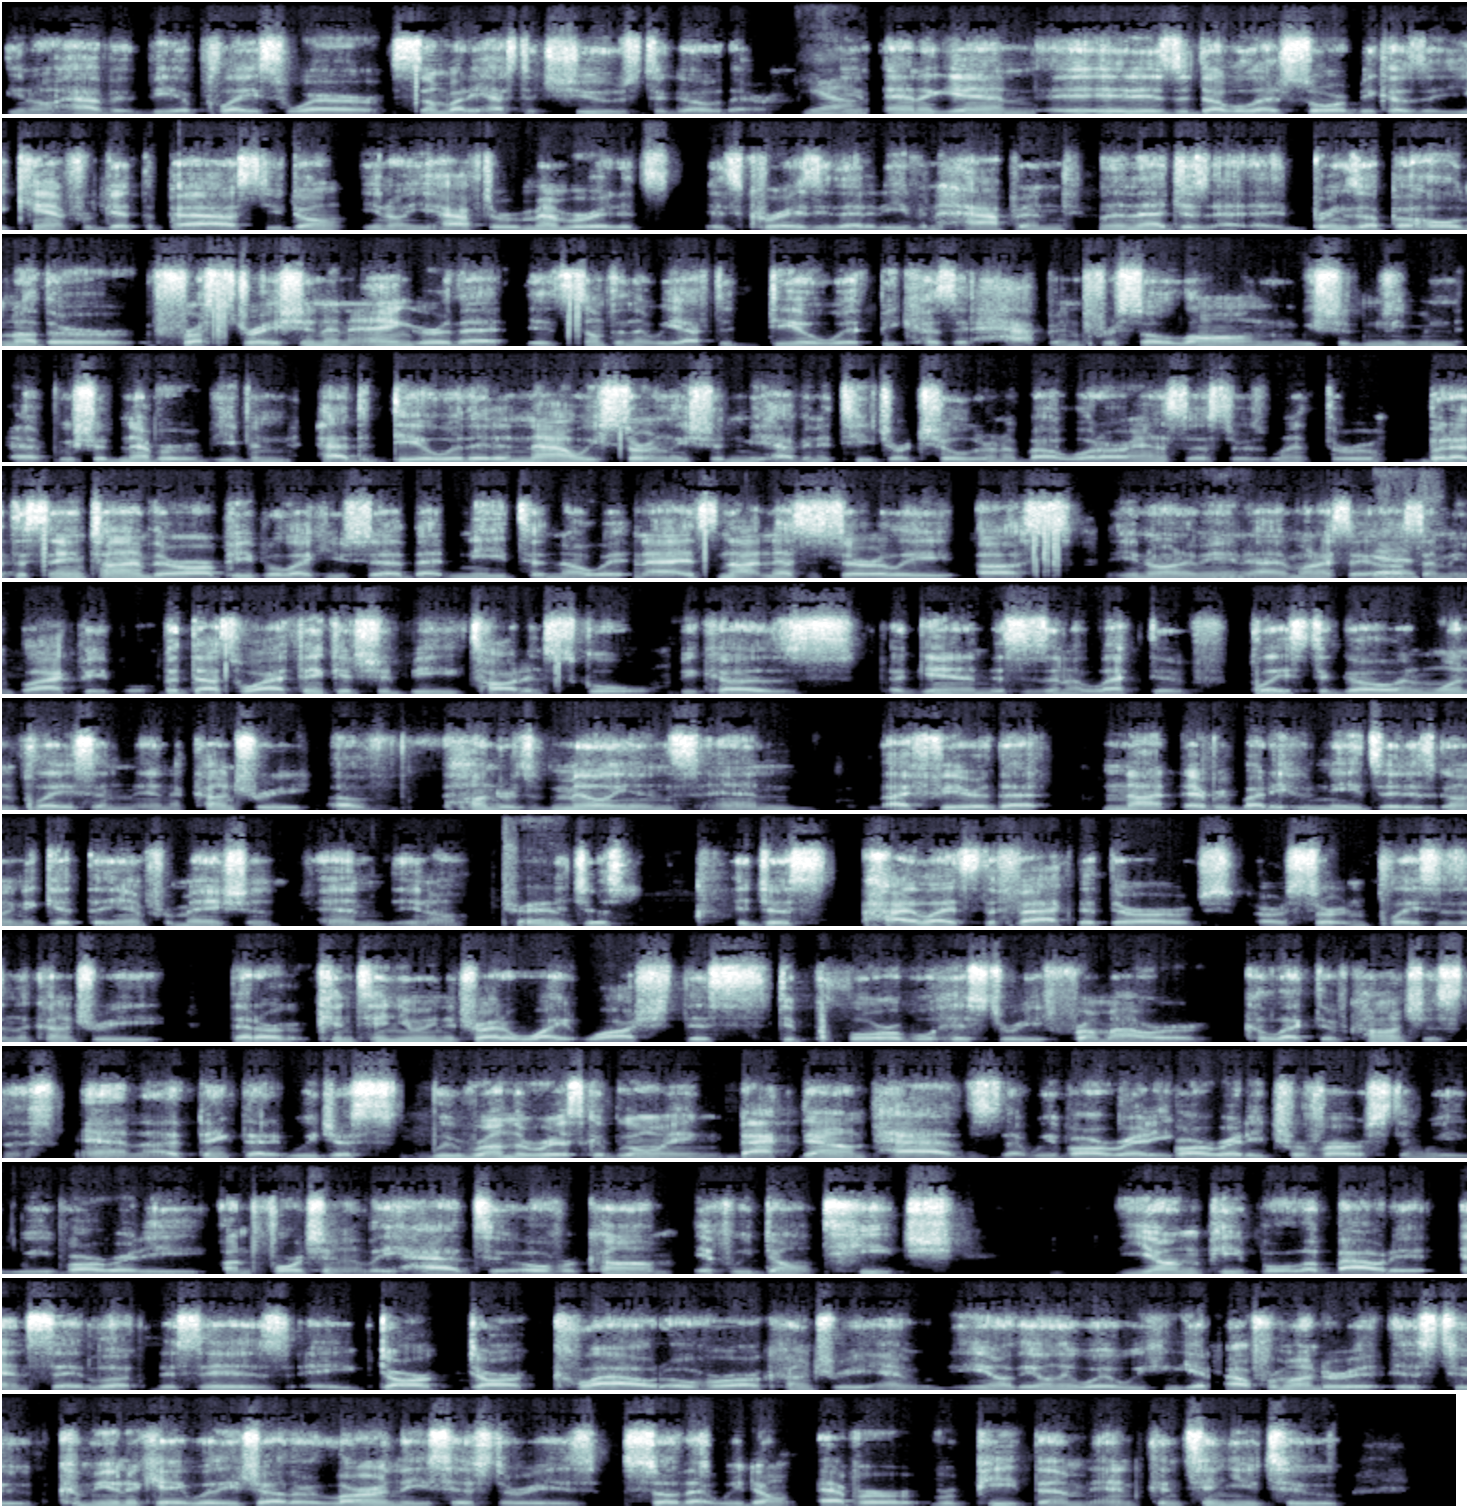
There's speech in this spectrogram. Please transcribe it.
you know have it be a place where somebody has to choose to go there. Yeah. And again it, is a double-edged sword because you can't forget the past. You don't you know you have to remember it. It's it's crazy that it even happened. And that just uh, it brings up a whole nother frustration and anger that it's something that we have to deal with because it happened for so long. We shouldn't even uh, we should never even had to deal with it. And now we certainly shouldn't be having to teach our children about what our ancestors went through. But at the same time there are people like you said that need to know it. And uh, it's not necessarily us you know what I mean? And when I say yes. us, I mean black people. But that's why I think it should be taught in school because, again, this is an elective place to go and one place in, in a country of hundreds of millions. And I fear that not everybody who needs it is going to get the information. And, you know, True. it just it just highlights the fact that there are are certain places in the country that are continuing to try to whitewash this deplorable history from our collective consciousness. And i think that we just we run the risk of going back down paths that we've already already traversed and we we've already unfortunately had to overcome if we don't teach young people about it and say look this is a dark dark cloud over our country. And you know the only way we can get out from under it is to communicate with each other learn these histories so that we don't ever repeat them and continue to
